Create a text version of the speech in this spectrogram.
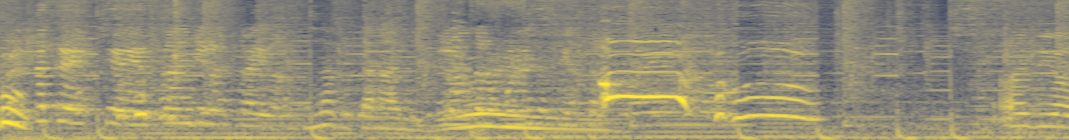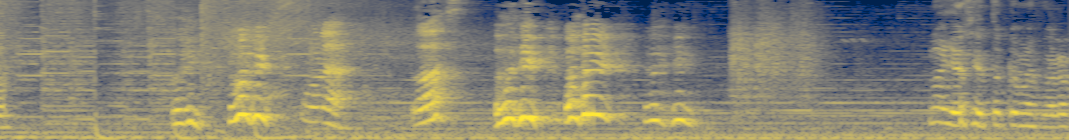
Ahorita que, que Sanji los traiga. Una sultana de Y luego te lo pones así hasta Ay, Dios. Ay, ay, Una, dos, ay, ay, ay. No, yo siento que me fuera a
